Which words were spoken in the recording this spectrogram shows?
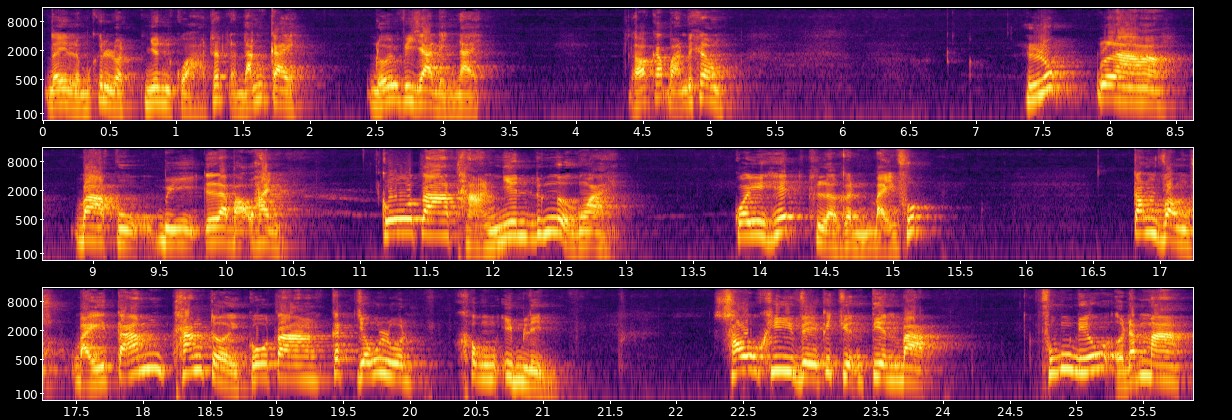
Đây là một cái luật nhân quả rất là đắng cay đối với gia đình này. Đó, các bạn biết không? Lúc là bà cụ bị là bạo hành, cô ta thản nhiên đứng ở ngoài, quay hết là gần 7 phút. Trong vòng 7-8 tháng trời, cô ta cất giấu luôn, không im lìm. Sau khi về cái chuyện tiền bạc, phúng điếu ở đám ma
